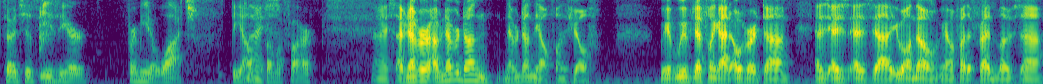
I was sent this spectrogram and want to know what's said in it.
so it's just easier for me to watch the elf Nice. from afar. Nice. I've never I've never done never done the elf on the shelf. We've we've definitely got over it. Uh, as as as uh, you all know, you know, Father Fred loves uh,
